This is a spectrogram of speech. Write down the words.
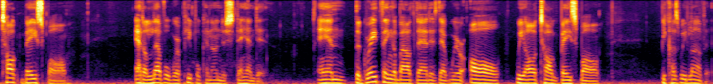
talk baseball at a level where people can understand it. And the great thing about that is that we're all we all talk baseball because we love it.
